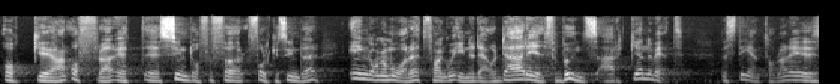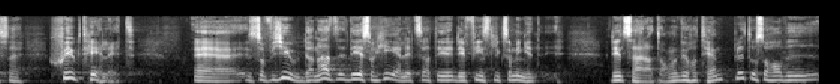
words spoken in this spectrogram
Och eh, han offrar ett eh, syndoffer för folkets synder. En gång om året får han gå in i det. Och där är förbundsarken, ni vet, med stentavlan. Det är så sjukt heligt. Eh, så för judarna det är så heligt så att det, det finns liksom inget... Det är inte så här att ja, men vi har templet och så har vi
